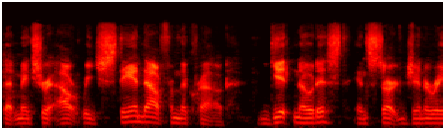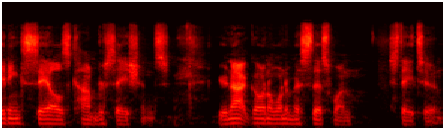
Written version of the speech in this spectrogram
that makes your outreach stand out from the crowd get noticed, and start generating sales conversations. You're not going to want to miss this one. Stay tuned.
